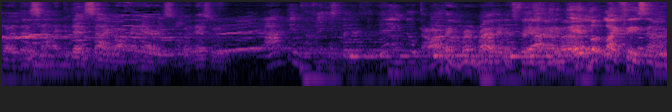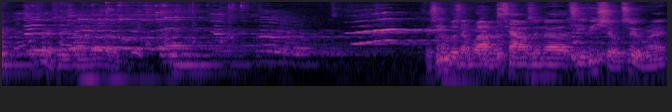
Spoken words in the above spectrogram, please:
Well, it doesn't sound like it doesn't sound like Robin Harris, but that's what. I can fix it. There ain't no No, I think Brent Brown. I think it's Yeah, I Faizon think- Love. it looked like Faizon. I think it's Faizon Love. Cause he was in Robert Townsend uh, TV show too, right?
